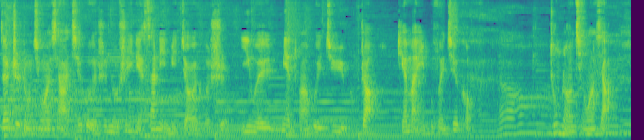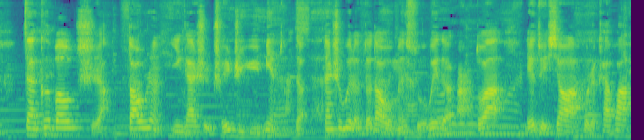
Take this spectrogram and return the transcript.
在这种情况下，切口的深度是一点三厘米较为合适，因为面团会继续膨胀，填满一部分切口。通常情况下。在割包时啊，刀刃应该是垂直于面团的。但是为了得到我们所谓的耳朵啊、咧嘴笑啊或者开花，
